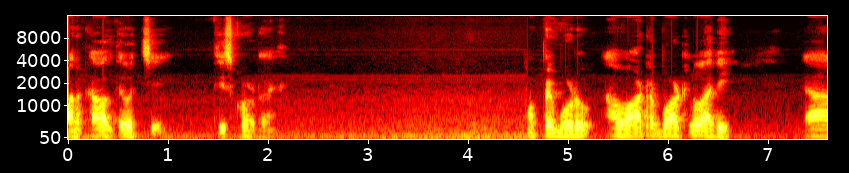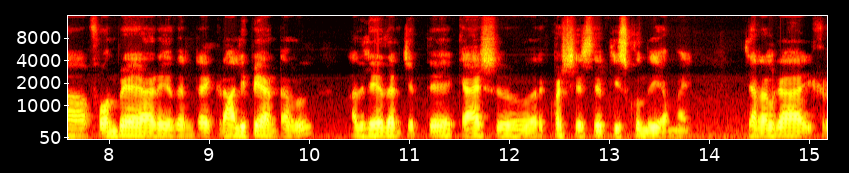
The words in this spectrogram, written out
మనకు కావాలితే వచ్చి తీసుకోవడమే. ముప్పై మూడు ఆ వాటర్ బాటిల్ అది. ఫోన్పే ఏదంటే ఇక్కడ అలిపే అంటారు. అది లేదని చెప్తే క్యాష్ రిక్వెస్ట్ చేస్తే తీసుకుంది ఈ అమ్మాయి. జనరల్గా ఇక్కడ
